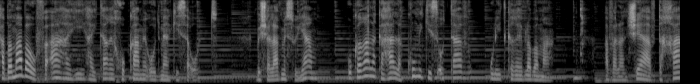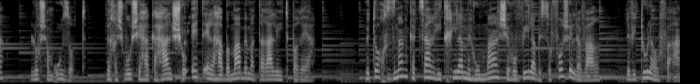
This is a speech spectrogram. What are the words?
הבמה בהופעה ההיא הייתה רחוקה מאוד מהכיסאות. בשלב מסוים, הוא קרא לקהל לקום מכיסאותיו ולהתקרב לבמה. אבל אנשי האבטחה לא שמעו זאת, וחשבו שהקהל שועט אל הבמה במטרה להתפרע. בתוך זמן קצר התחילה מהומה שהובילה בסופו של דבר לביטול ההופעה.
